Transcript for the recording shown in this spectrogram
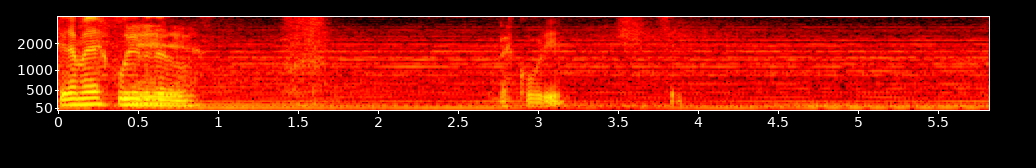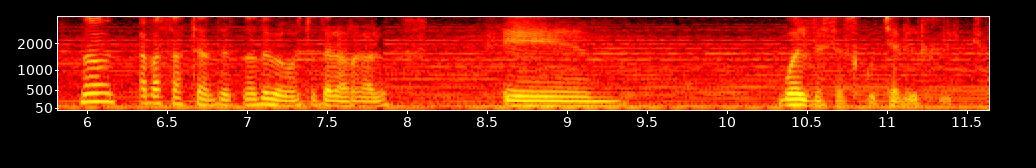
Tírame a descubrir de Eh, nuevo. ¿Descubrir? Sí. No, la pasaste antes, no te preocupes, esto te regalo. Eh, vuelves a escuchar el clic.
